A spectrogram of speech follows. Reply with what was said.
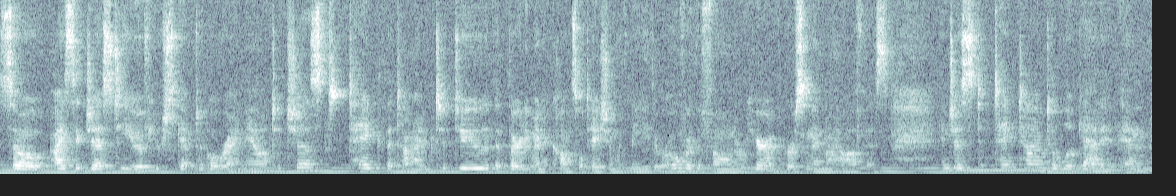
So I suggest to you, if you're skeptical right now, to just take the time to do the 30-minute consultation with me, either over the phone or here in person in my office and just take time to look at it and,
